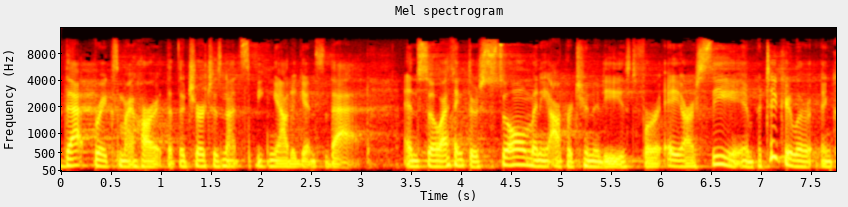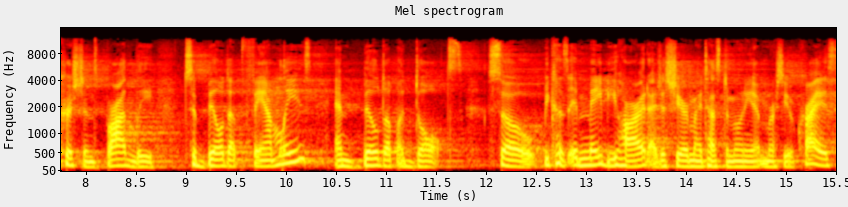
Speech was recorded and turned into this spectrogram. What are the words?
that breaks my heart that the church is not speaking out against that. And so I think there's so many opportunities for ARC in particular and Christians broadly to build up families and build up adults. So, because it may be hard, I just shared my testimony at Mercy of Christ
